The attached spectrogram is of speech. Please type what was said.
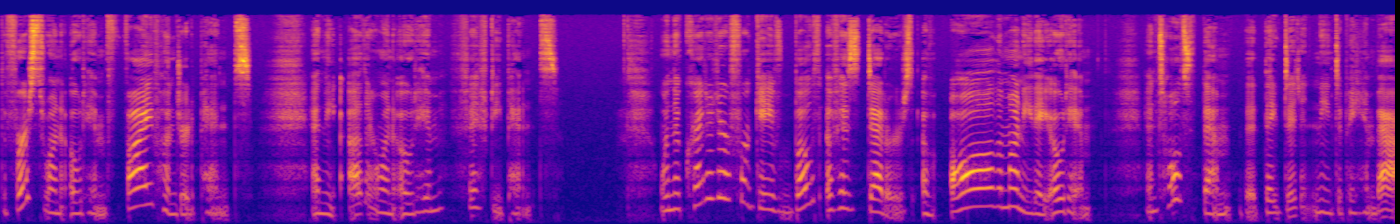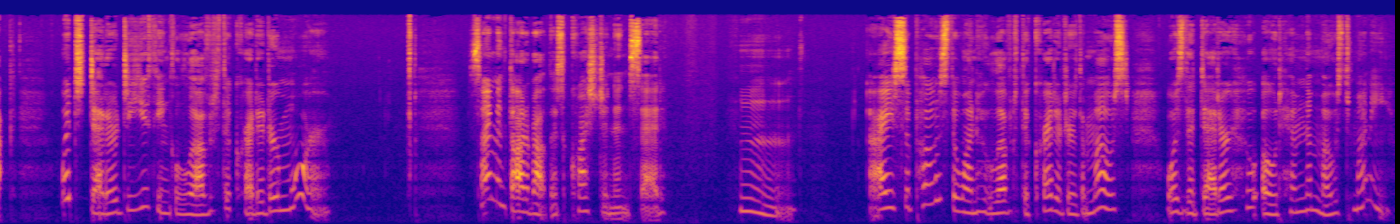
The first one owed him 500 pence, and the other one owed him 50 pence. When the creditor forgave both of his debtors of all the money they owed him, and told them that they didn't need to pay him back, which debtor do you think loved the creditor more? Simon thought about this question and said, Hmm. I suppose the one who loved the creditor the most was the debtor who owed him the most money.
